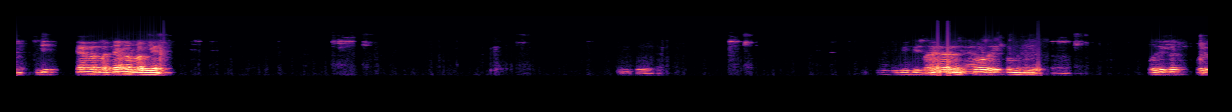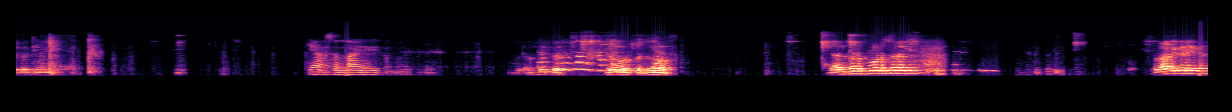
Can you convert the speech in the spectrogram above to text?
असं तू, असं. कॅमेराला कॅमेराला मी नाही, नाही, थोडं हे का कर, zoom out कर, zoom out. जरा थोडं पुढं सरक. थोडं अलीकडे ये इकडं.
